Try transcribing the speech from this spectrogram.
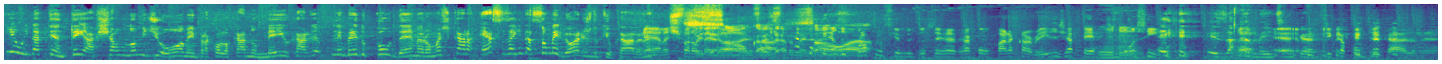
E eu ainda tentei achar um nome de homem pra colocar no meio, cara. Eu lembrei do Paul Dameron, mas, cara, essas ainda são melhores do que o cara, É, né? elas foram Pois é, melhores. cara. elas foram Que... É melhores. do Não, é. próprio filme, você já, já compara com a Ray, ele já perde. Uhum. Então, assim, Exatamente, né, é, cara? fica complicado, né?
